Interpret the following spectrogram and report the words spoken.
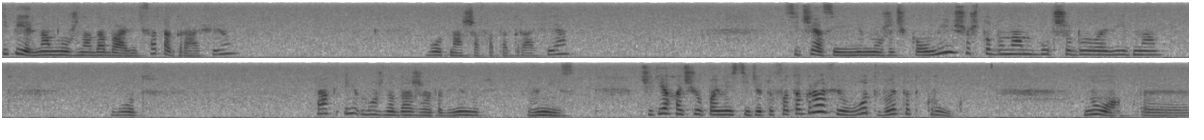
Теперь нам нужно добавить фотографию. Вот наша фотография. Сейчас я ее немножечко уменьшу, чтобы нам лучше было видно. Вот. Так, и можно даже отодвинуть вниз. Значит, я хочу поместить эту фотографию вот в этот круг. Но э,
